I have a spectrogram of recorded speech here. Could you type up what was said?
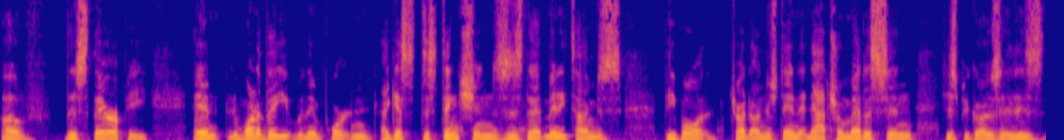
of this therapy. And one of the, the important, I guess, distinctions is that many times people try to understand that natural medicine, just because it is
